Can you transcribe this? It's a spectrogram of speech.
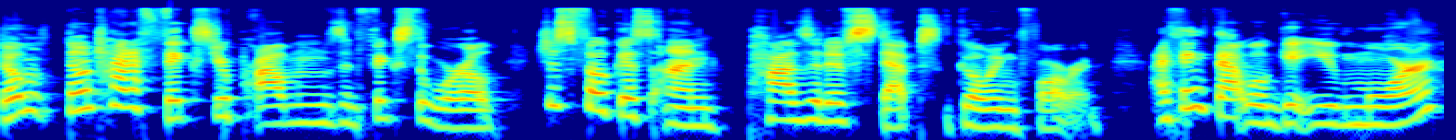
Don't don't try to fix your problems and fix the world. Just focus on positive steps going forward. I think that will get you more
